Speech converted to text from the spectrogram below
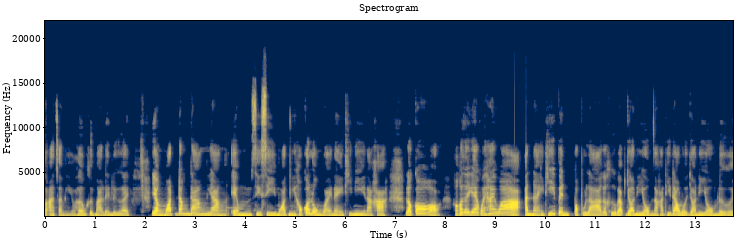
ก็อาจจะมีเพิ่มขึ้นมาเรื่อยๆ อย่างมอดดังๆ อย่าง MCC มอดนี้เขาก็ลงไว้ในที่นี่นะคะ แล้วก็เขาก็จะแยกไว้ให้ว่าอันไหนที่เป็นป๊อปปูล่าก็คือแบบยอดนิยมนะคะ ที่ดาวน์โหลดยอดนิยมเลย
